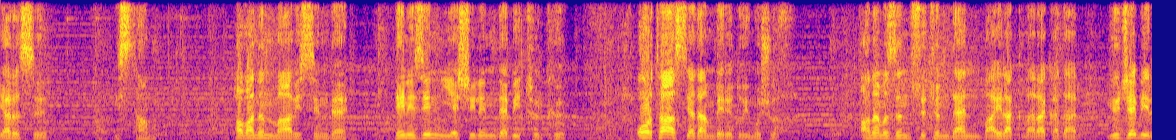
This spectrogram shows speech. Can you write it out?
yarısı İstanbul. Havanın mavisinde, denizin yeşilinde bir türkü. Orta Asya'dan beri duymuşuz. Anamızın sütünden bayraklara kadar yüce bir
